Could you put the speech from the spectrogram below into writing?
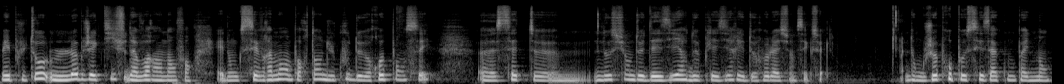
mais plutôt l'objectif d'avoir un enfant. Et donc c'est vraiment important du coup de repenser euh, cette euh, notion de désir, de plaisir et de relation sexuelle. Donc je propose ces accompagnements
